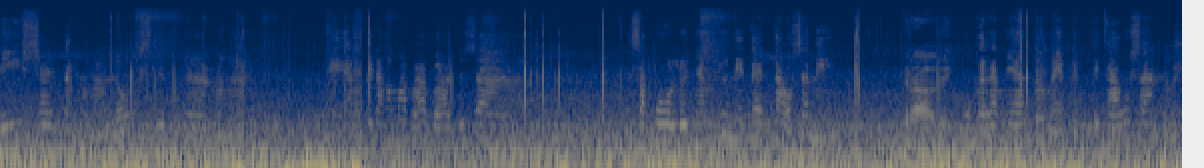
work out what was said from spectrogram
t-shirt, ang mga long sleeve niya, mga eh ang pinakamababa doon sa sa polo niya yun eh, 10,000 eh. Grabe. Kung karamihan doon, may 50,000, may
